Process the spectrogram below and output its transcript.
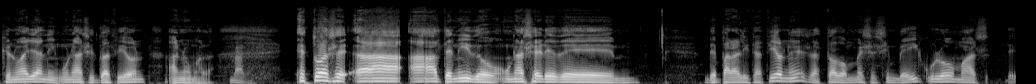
que no haya ninguna situación anómala. Vale. Esto ha, se- ha- ha tenido una serie de, de paralizaciones, ha estado dos meses sin vehículo, más eh,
